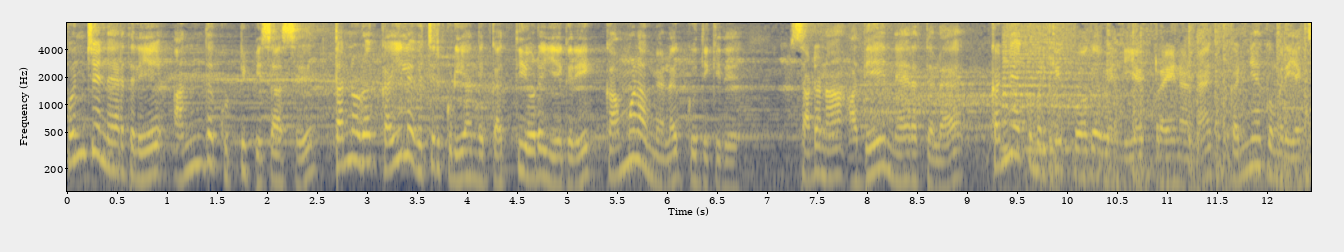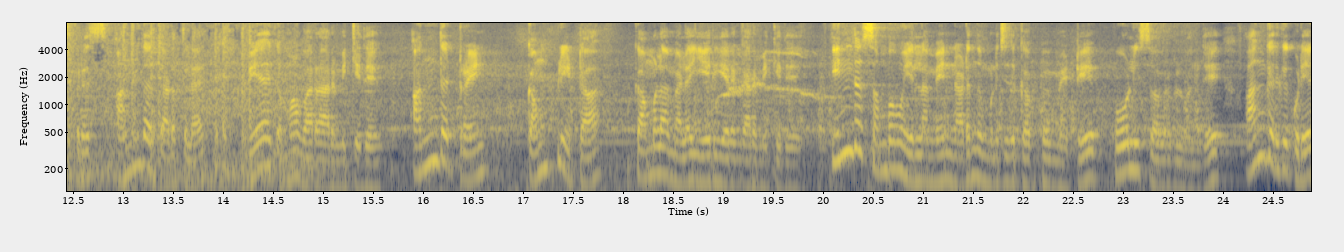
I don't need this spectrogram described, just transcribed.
கொஞ்ச நேரத்திலேயே அந்த குட்டி பிசாசு தன்னோட கையில் வச்சிருக்கக்கூடிய அந்த கத்தியோட எகிரி கமலா மேலே குதிக்குது. சடனாக அதே நேரத்தில் கன்னியாகுமரிக்கு போக வேண்டிய ட்ரெயினான கன்னியாகுமரி எக்ஸ்பிரஸ் அந்த தடத்தில் வேகமாக வர ஆரம்பிக்குது. அந்த ட்ரெயின் கம்ப்ளீட்டாக கமலா மேலே ஏறி இறங்க ஆரம்பிக்குது. இந்த சம்பவம் எல்லாமே நடந்து முடிஞ்சதுக்கு அப்புறமேட்டு போலீஸ் அவர்கள் வந்து அங்கே இருக்கக்கூடிய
